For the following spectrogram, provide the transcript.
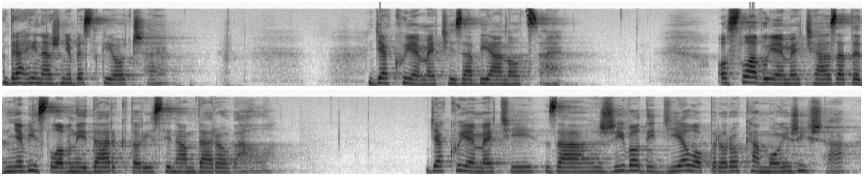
Drahý náš nebeský oče, ďakujeme Ti za Vianoce. Oslavujeme ťa za ten nevyslovný dar, ktorý si nám daroval. Ďakujeme Ti za životy dielo proroka Mojžiša,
